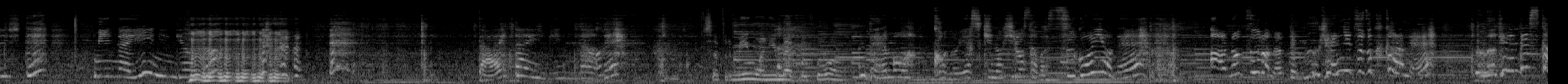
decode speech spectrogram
心してみんないい人形よ 大体みんなね Except for the mean one you met before. でもこの屋敷の広さはすごいよねあの通路なんて無限に続くからね無限ですか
